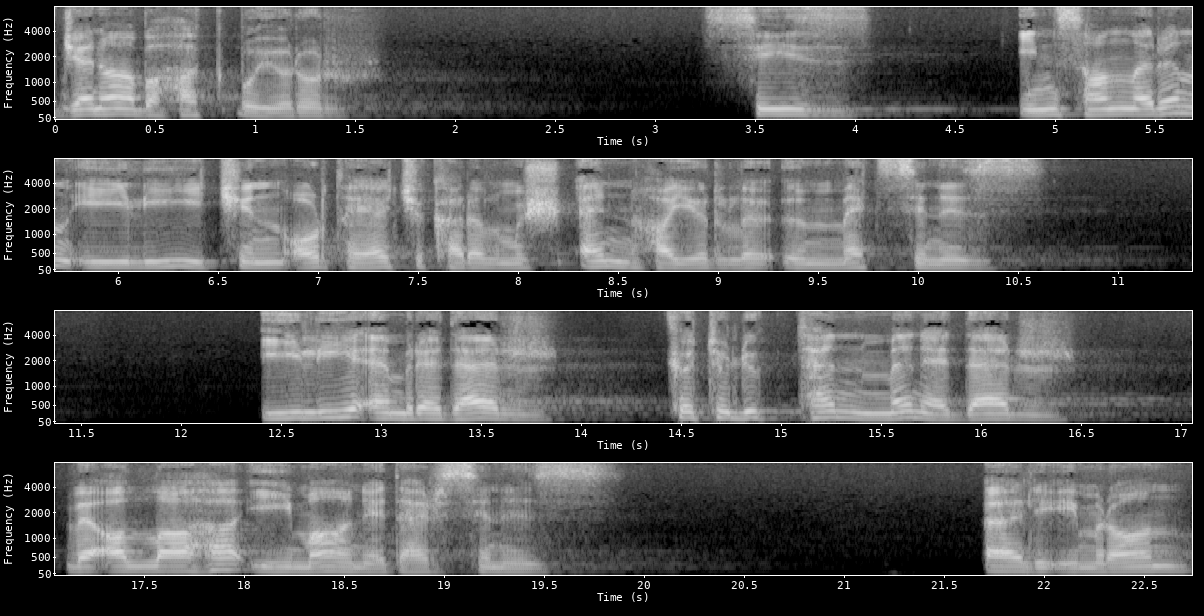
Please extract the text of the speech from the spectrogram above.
Cenab-ı Hak buyurur. Siz insanların iyiliği için ortaya çıkarılmış en hayırlı ümmetsiniz. İyiliği emreder, kötülükten men eder ve Allah'a iman edersiniz. Ali İmran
